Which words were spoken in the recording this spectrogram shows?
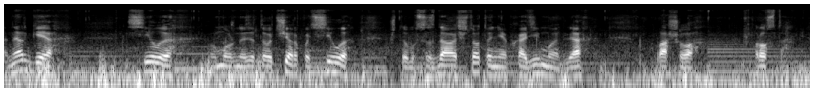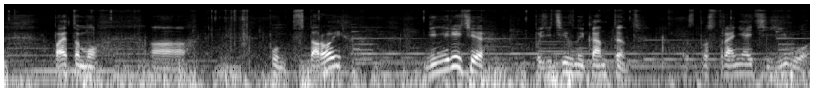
энергия, силы. Можно из этого черпать силы, чтобы создавать что-то необходимое для вашего роста. Поэтому э, пункт второй. Генерите позитивный контент. Распространяйте его.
